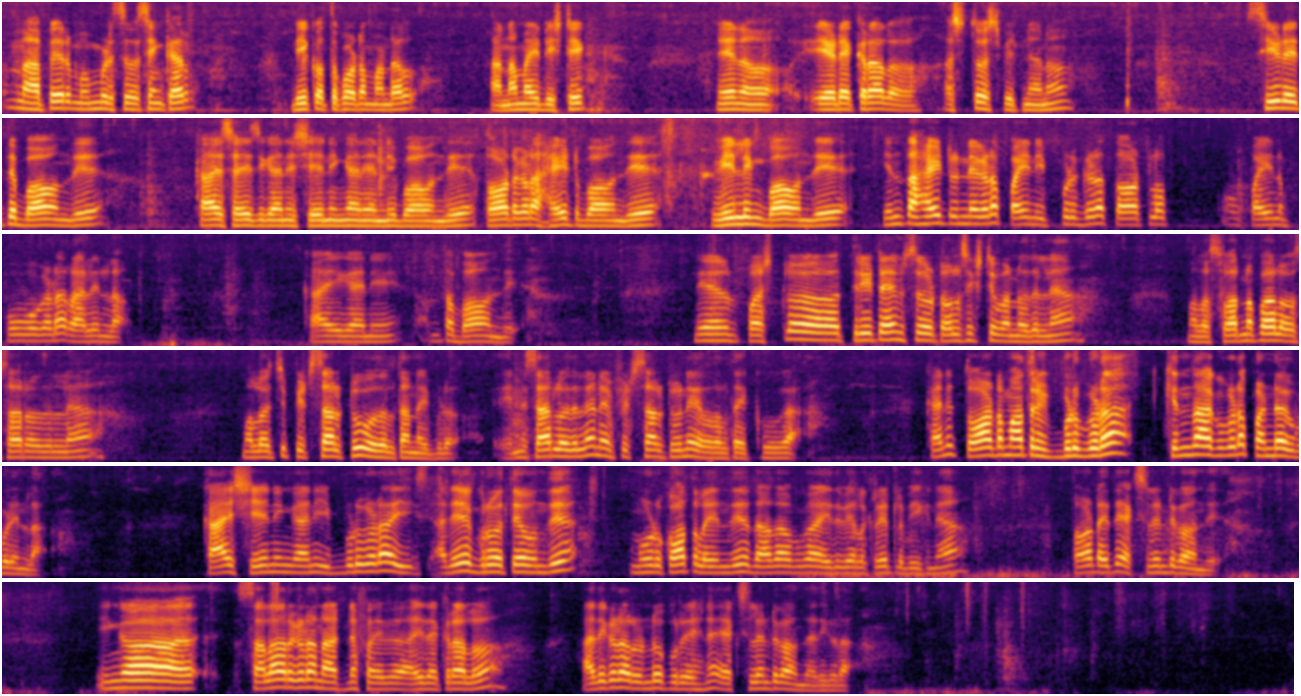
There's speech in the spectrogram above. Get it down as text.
నా పేరు Mummidi Shivshankar B Kothakota mandal Annamayya district. నేను ఏడెకరాలు అశుతోష్ పెట్టినాను. సీడ్ అయితే బాగుంది. కాయ సైజు కానీ షేనింగ్ కానీ అన్నీ బాగుంది. తోట కూడా హైట్ బాగుంది. వీలింగ్ బాగుంది. ఇంత హైట్ ఉండే కూడా పైన ఇప్పుడు కూడా తోటలో పైన పువ్వు కూడా రాలింలా కాయ కానీ అంత బాగుంది. నేను ఫస్ట్లో three times twelve sixty one వదిలినా. మళ్ళీ స్వర్ణపాలు ఒకసారి వదిలినా మళ్ళీ వచ్చి పిట్సాల్ టూ వదులుతాను ఇప్పుడు. ఎన్నిసార్లు వదిలినా నేను పిట్సాల్ టూనే వదులుతా ఎక్కువగా. కానీ తోట మాత్రం ఇప్పుడు కూడా కిందాకు కూడా పండుగ పడినలా కాయ షేనింగ్ కానీ ఇప్పుడు కూడా అదే గ్రోతే ఉంది. మూడు కోతలు అయింది. దాదాపుగా ఐదు వేల క్రేట్లు బీకినా తోట అయితే ఎక్సలెంట్గా ఉంది. ఇంకా సలార్ కూడా నాటిన ఫైవ్ ఐదు ఎకరాలు. అది కూడా రెండో పురు వేసిన ఎక్సలెంట్గా ఉంది అది కూడా.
